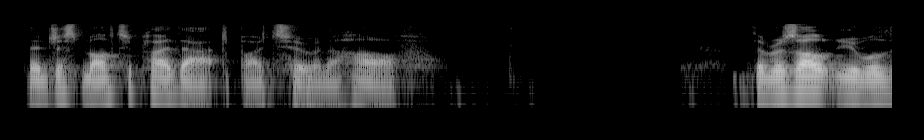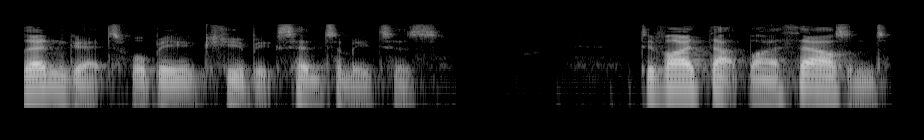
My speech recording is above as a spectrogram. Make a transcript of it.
then just multiply that by two and a half. The result you will then get will be in cubic centimetres. Divide that by a thousand,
